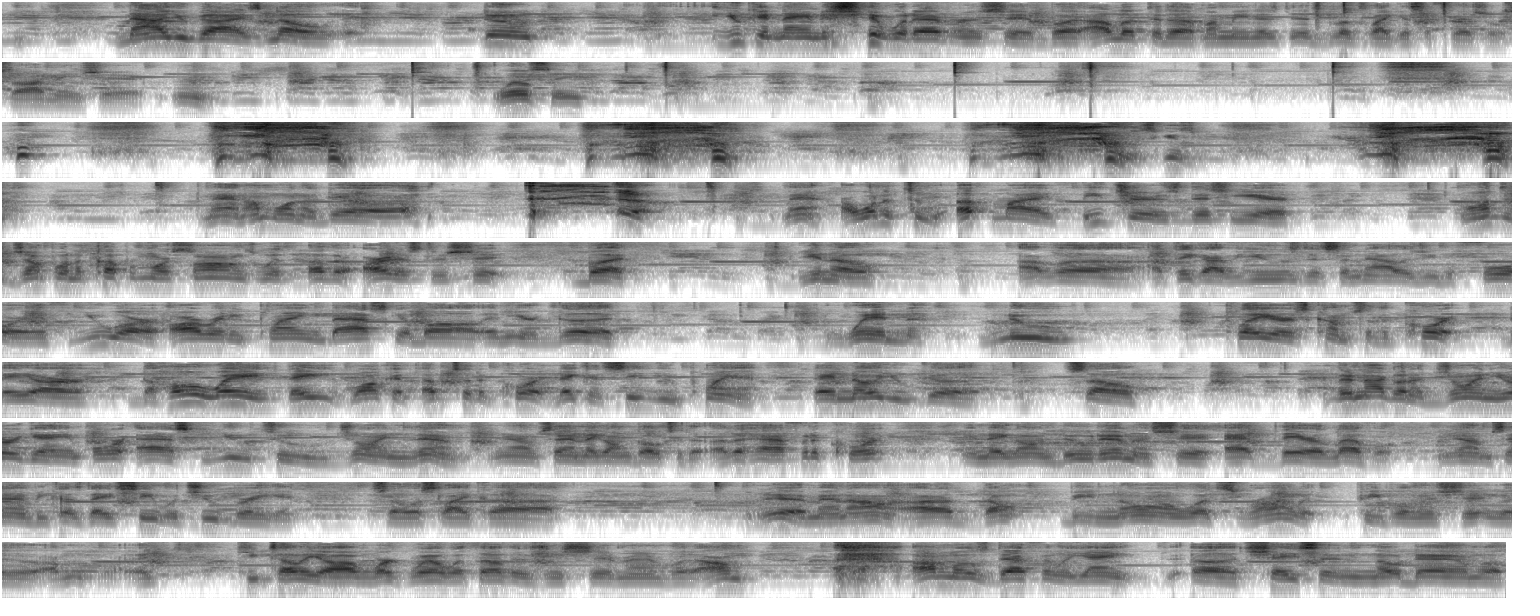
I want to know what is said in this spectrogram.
now you guys know dude, you can name the shit whatever and shit, but I looked it up. I mean, it, it looks like it's official, so I mean, shit. Mm. We'll see. Excuse me. Man, I'm one of the. man, I wanted to up my features this year I want to jump on a couple more songs with other artists and shit, but you know, I've uh, I think I've used this analogy before. If you are already playing basketball and you're good, when new players come to the court, they are the whole way they walking up to the court, they can see you playing. They know you good. So they're not going to join your game or ask you to join them. You know what I'm saying? They're going to go to the other half of the court and they're going to do them and shit at their level. You know what I'm saying? Because they see what you bringing. So it's like, uh, yeah, man, I don't, I don't be knowing what's wrong with people and shit. I'm, I keep telling y'all I work well with others and shit, man. But I'm, I most definitely ain't uh, chasing no damn, uh,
